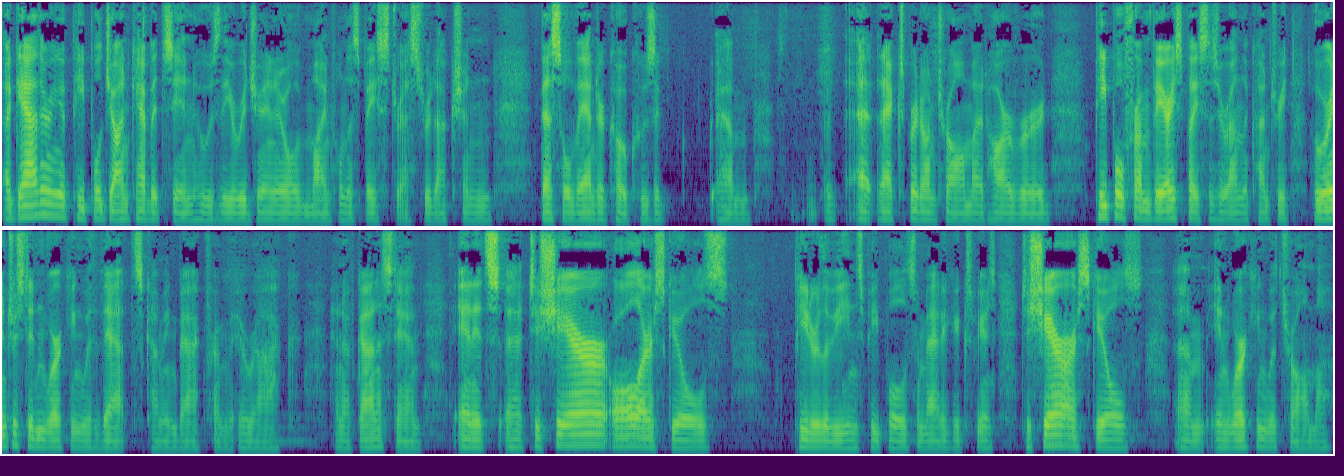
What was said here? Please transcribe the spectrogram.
a gathering of people. Jon Kabat-Zinn, who is the originator of mindfulness-based stress reduction, Bessel van der Kolk, who's a, um, an expert on trauma at Harvard people from various places around the country who are interested in working with vets coming back from Iraq and Afghanistan. And it's uh, to share all our skills, Peter Levine's people, somatic experience, to share our skills um, in working with trauma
